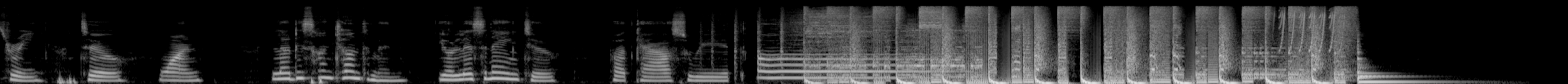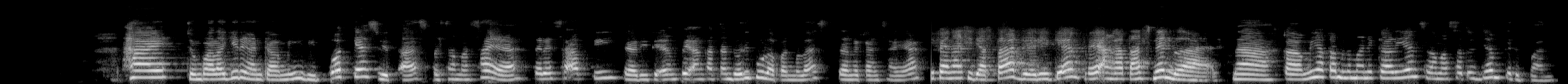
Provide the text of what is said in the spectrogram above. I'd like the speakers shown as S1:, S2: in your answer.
S1: three, two, one. Ladies and gentlemen, you're listening to Podcast with
S2: Hai, jumpa lagi dengan kami di Podcast with Us bersama saya, Teresa Api dari DMP Angkatan 2018 dan rekan saya,
S3: Ivana Sidarta dari DMP Angkatan 19.
S2: Nah, kami akan menemani kalian selama satu jam ke depan.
